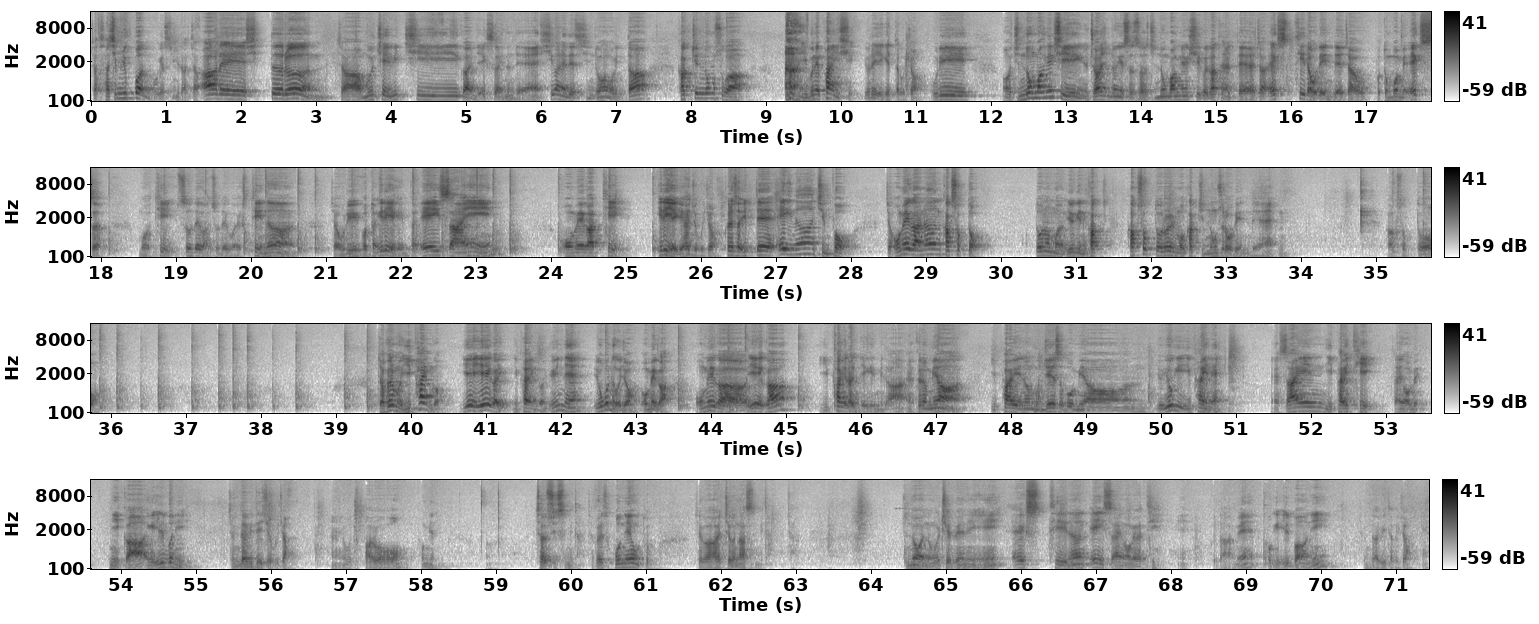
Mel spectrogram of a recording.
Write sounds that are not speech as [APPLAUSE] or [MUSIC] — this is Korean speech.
자, 46번 보겠습니다. 자, 아래 식들은 자, 물체의 위치가 이제 x가 있는데 시간에 대해서 진동하고 있다. 각 진동수가 [CLEARS THROAT] 2분의 파이씩 요래 얘기했다 그죠? 우리 어, 진동 방정식 조화 진동에 있어서 진동 방정식을 나타낼 때 자, xt라고 돼 있는데 자, 보통 보면 x 뭐 t 써도 되고 안 써도 되고 xt는 자, 우리 보통 이래 얘기합니다. a sin 오메가 t 이래 얘기하죠. 그죠? 그래서 이때 a는 진폭, 자, 오메가는 각속도 또는 뭐 여기는 각, 각속도를 뭐 각 진동수라고 돼 있는데 음. 각속도 자 그러면 2파인 거. 얘 얘가 2파인 거. 여기 있네. 요거는 그죠? 오메가. 오메가 얘가 2파이라는 얘기입니다. 예, 그러면 2파이는 문제에서 보면 요- 여기 2파이네. 예, 사인 2파이 t 사인 오메니까 이게 1번이 정답이 되죠. 그죠? 예, 이것도 바로 보면 어, 찾을 수 있습니다. 자, 그래서 그 내용도 제가 적어 놨습니다. 자, 진동한 물체 변이 xt는 a sin 오메가 t. 예, 그 다음에 거기 1번이 정답이다. 그죠? 예.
